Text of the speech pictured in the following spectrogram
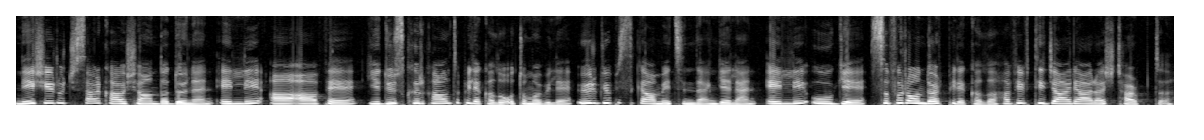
Nevşehir Uçhisar kavşağında dönen 50 AAF 746 plakalı otomobile Ürgüp istikametinden gelen 50 UG 014 plakalı hafif ticari araç çarptı.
